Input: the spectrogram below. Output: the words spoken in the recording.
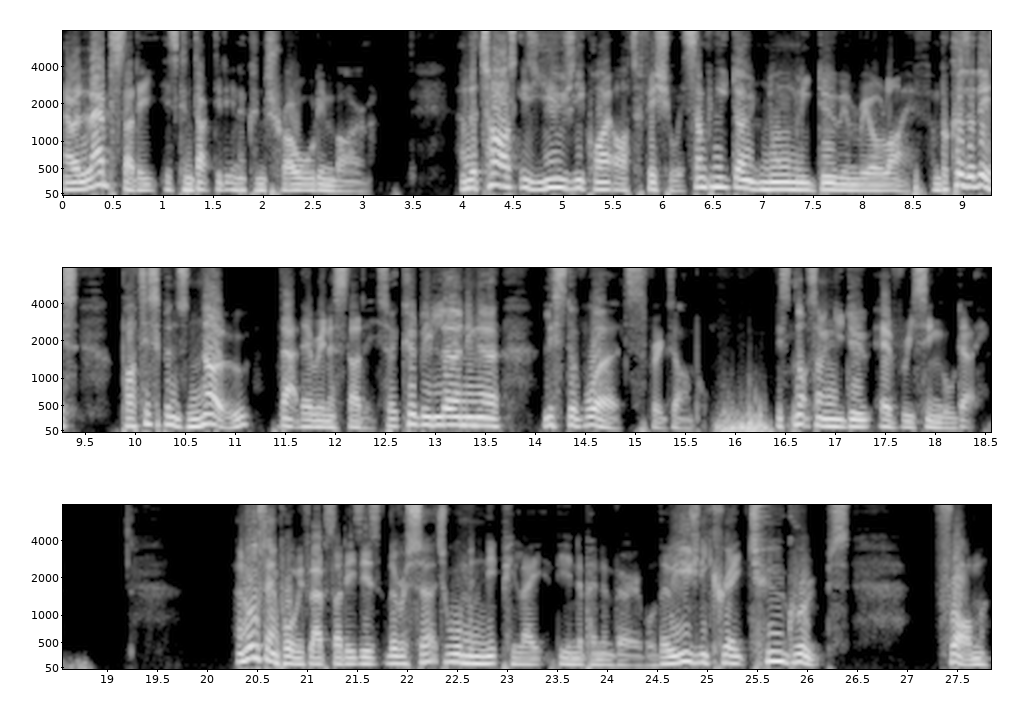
Now a lab study is conducted in a controlled environment. And the task is usually quite artificial. It's something you don't normally do in real life. And because of this, participants know that they're in a study. So it could be learning a list of words, for example. It's not something you do every single day. And also important with lab studies is the researcher will manipulate the independent variable. They'll usually create two groups from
